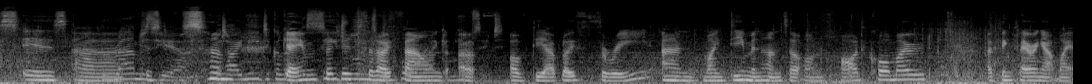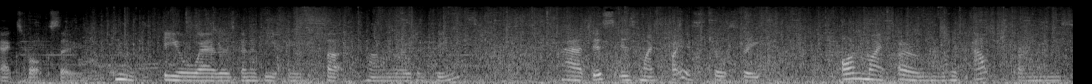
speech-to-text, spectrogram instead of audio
This is uh, just some game footage that I found of, of Diablo 3 and my Demon Hunter on hardcore mode. I've been clearing out my Xbox, so be aware there's going to be a butt ton load of these. Uh, this is my highest kill streak on my own without friends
